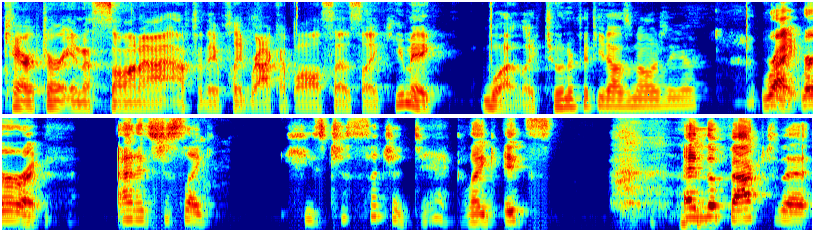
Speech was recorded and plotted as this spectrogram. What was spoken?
character in a sauna after they played racquetball says like, "You make what, like two hundred fifty thousand dollars a year?" Right, right, right, right. And it's just like he's just such a dick. Like it's and the fact that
